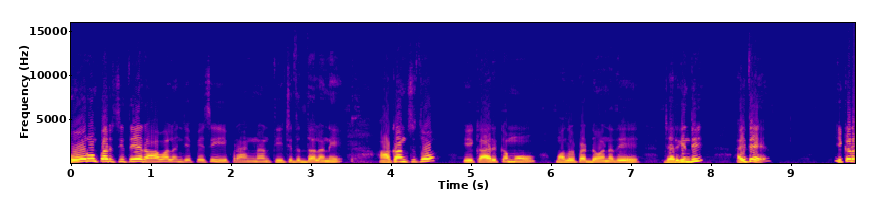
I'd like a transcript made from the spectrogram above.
పూర్వం పరిస్థితే రావాలని చెప్పేసి ఈ ప్రాంగణాన్ని తీర్చిదిద్దాలనే ఆకాంక్షతో ఈ కార్యక్రమం మొదలు పెట్టడం అనేది జరిగింది. అయితే ఇక్కడ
